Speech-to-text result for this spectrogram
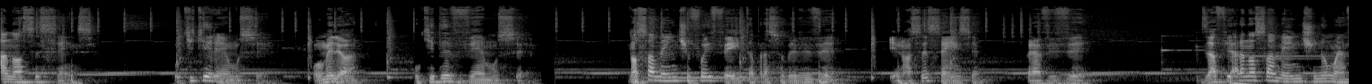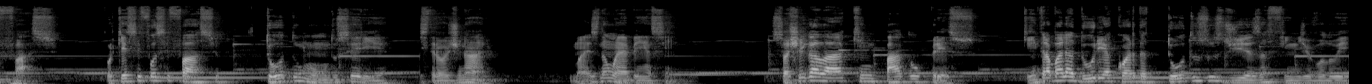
A nossa essência. O que queremos ser, ou melhor, o que devemos ser. Nossa mente foi feita para sobreviver e nossa essência para viver. Desafiar a nossa mente não é fácil, porque se fosse fácil, todo mundo seria extraordinário. Mas não é bem assim. Só chega lá quem paga o preço, quem trabalha duro e acorda todos os dias a fim de evoluir.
